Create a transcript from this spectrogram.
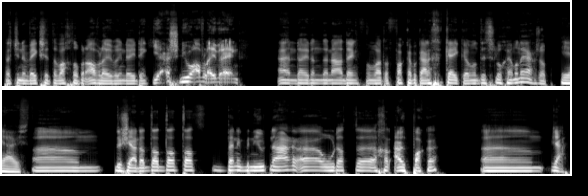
dat je een week zit te wachten op een aflevering. Dat je denkt, yes, nieuwe aflevering. En dat je dan daarna denkt van, wat de fuck heb ik eigenlijk gekeken? Want dit sloeg helemaal nergens op. Juist. Dus ja, dat, dat, dat, dat ben ik benieuwd naar eh, hoe dat eh, gaat uitpakken. Ja,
